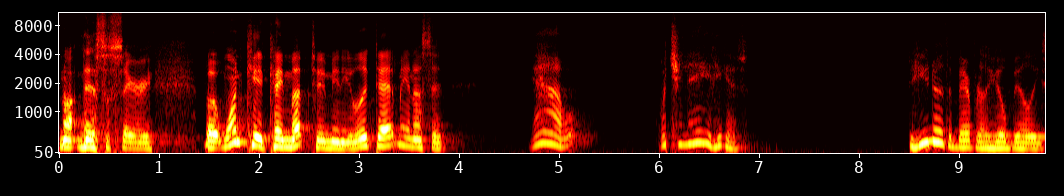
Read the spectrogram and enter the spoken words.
not necessary. But one kid came up to me and he looked at me and I said, "Yeah, what you need?" He goes, "Do you know the Beverly Hillbillies?"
